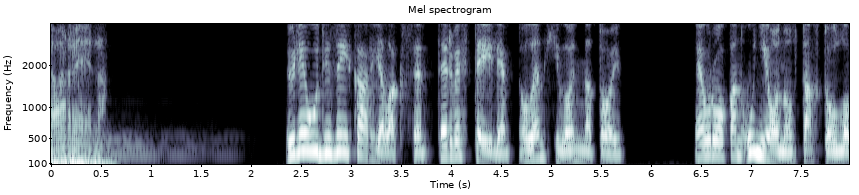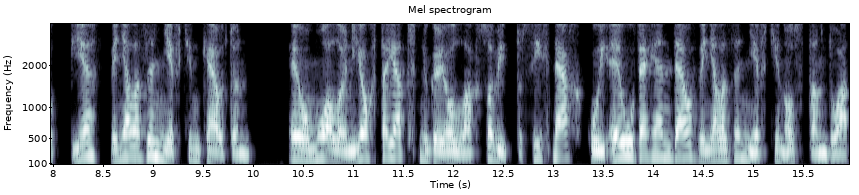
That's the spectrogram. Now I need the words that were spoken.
Yle Areena. Yle Uudisi Karjalakse. Terve teille, olen Hilonna Toi. Euroopan unionu tahtoo loppia venäläisen neftin käytön. EU-muoloin johtajat nykyi olla sovittu sihnäh, kui EU vähentää venäläisen neftin ostantua.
